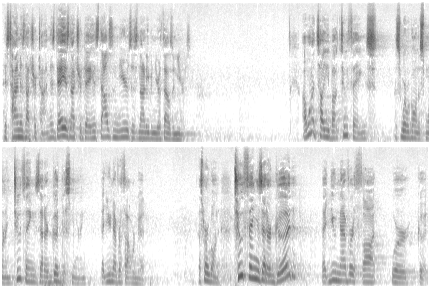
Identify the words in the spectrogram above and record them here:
His time is not your time, His day is not your day, His thousand years is not even your thousand years. I want to tell you about two things. This is where we're going this morning. Two things that are good this morning that you never thought were good. That's where we're going. Two things that are good that you never thought were good.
